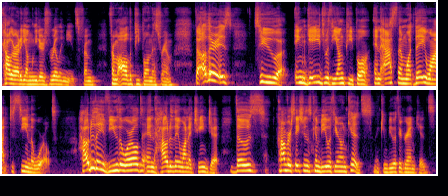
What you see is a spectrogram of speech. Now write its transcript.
Colorado Young Leaders really needs from, from all the people in this room. The other is to engage with young people and ask them what they want to see in the world. How do they view the world and how do they want to change it? Those conversations can be with your own kids, they can be with your grandkids,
